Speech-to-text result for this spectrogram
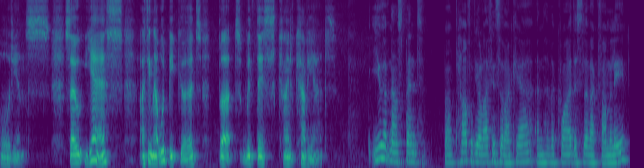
audience. So, yes, I think that would be good, but with this kind of caveat. You have now spent about half of your life in Slovakia and have acquired a Slovak family.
